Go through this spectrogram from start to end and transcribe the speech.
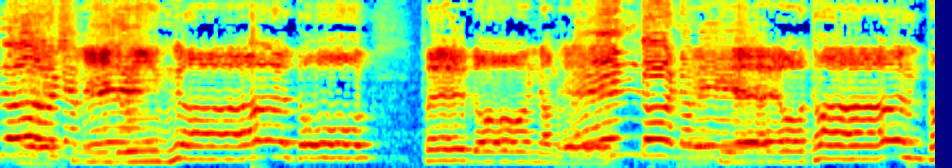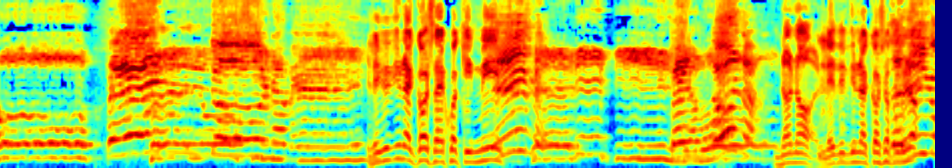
Perdóname. ingrato. Perdóname. Perdóname. Te quiero tanto. Perdóname. Le he decir una cosa, eh, Joaquín Mi. Perdóname. No, no, le he decir una cosa Le primero. digo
